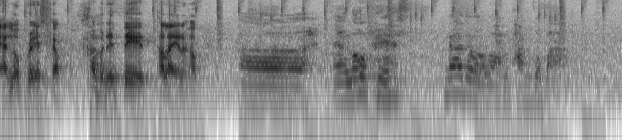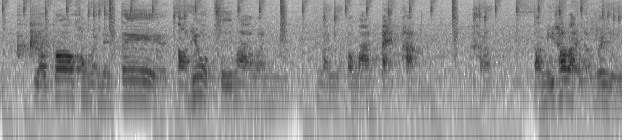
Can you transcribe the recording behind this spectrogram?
AeroPress กับ Comandante เท่าไหร่นะครับเอ่อแอโรเพรสน่าจะประมาณพันกว่าบาท แล้วก็คอมมานเดนเต้ตอนที่ผมซื้อมามันมันประมาณ 8,000 ครับ ตอนนี้เท่าไหร่แล้วไม่รู้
